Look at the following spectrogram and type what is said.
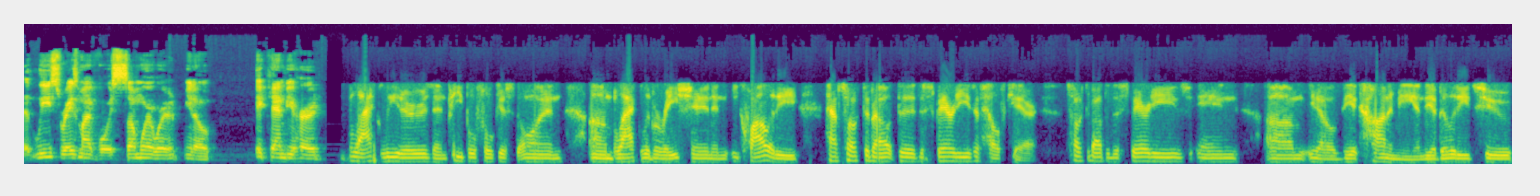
at least raise my voice somewhere where, you know, it can be heard. Black leaders and people focused on um, black liberation and equality have talked about the disparities of healthcare, talked about the disparities in um, you know the economy and the ability to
